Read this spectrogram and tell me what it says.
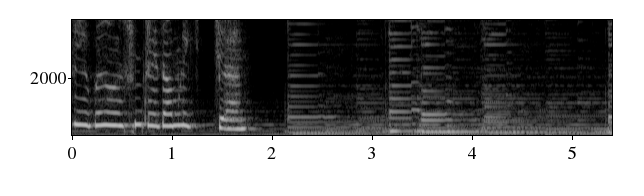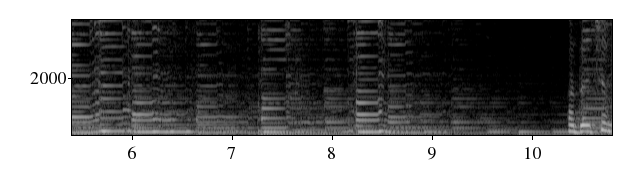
Hayır ben Aysun teyzemle gideceğim. Adacığım.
